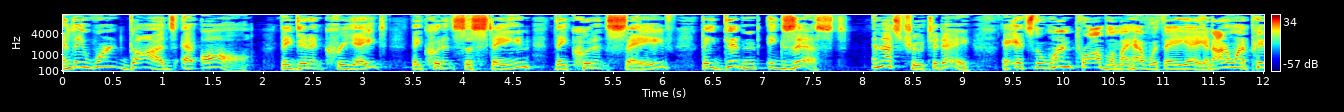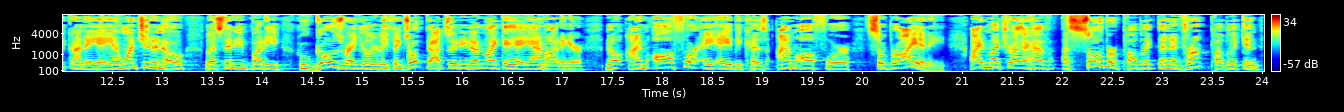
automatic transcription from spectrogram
and they weren't gods at all. They didn't create, they couldn't sustain, they couldn't save, they didn't exist. And that's true today. It's the one problem I have with AA, and I don't want to pick on AA. I want you to know, lest anybody who goes regularly thinks, oh, that's it, he doesn't like AA, I'm out of here. No, I'm all for AA because I'm all for sobriety. I'd much rather have a sober public than a drunk public, and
